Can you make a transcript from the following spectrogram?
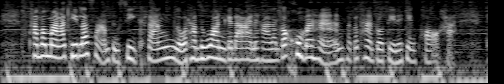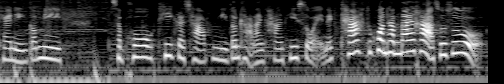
2ทำประมาณอาทิตย์ละ 3-4 ครั้ง หรือว่าทำทุกวันก็ได้นะคะ แล้วก็คุมอาหารแล้วก็ทานโปรตีนให้เพียงพอค่ะ แค่นี้ก็มีสะโพกที่กระชับมีต้นขาด้านข้างที่สวยนะคะ ทุกคนทำได้ค่ะสู้ๆ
